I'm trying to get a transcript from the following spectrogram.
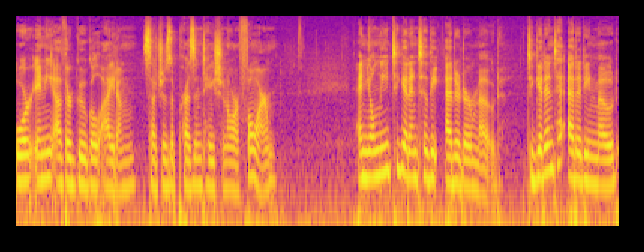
or any other Google item, such as a presentation or a form, and you'll need to get into the editor mode. To get into editing mode,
